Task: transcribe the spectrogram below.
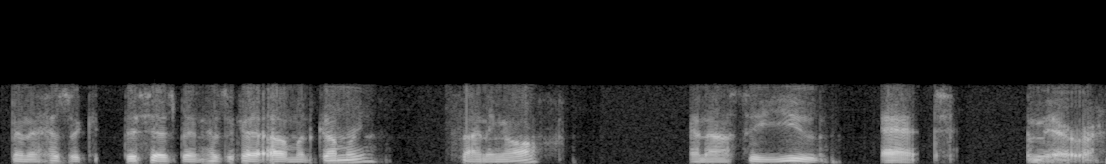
Hezek- this has been Hezekiah L. Montgomery signing off, and I'll see you at mirror.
